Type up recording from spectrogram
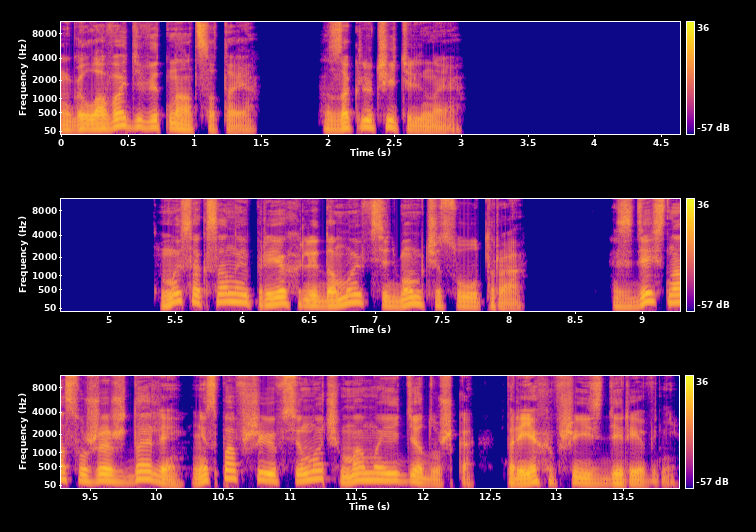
Глава 19. Заключительная. Мы с Оксаной приехали домой в седьмом часу утра. Здесь нас уже ждали не спавшие всю ночь мама и дедушка, приехавшие из деревни.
